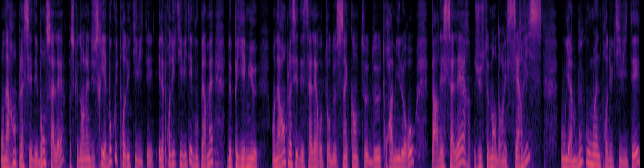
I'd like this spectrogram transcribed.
on a remplacé des bons salaires, parce que dans l'industrie, il y a beaucoup de productivité. Et la productivité vous permet de payer mieux. On a remplacé des salaires autour de 52, 3 000 euros par des salaires, justement, dans les services, où il y a beaucoup moins de productivité,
